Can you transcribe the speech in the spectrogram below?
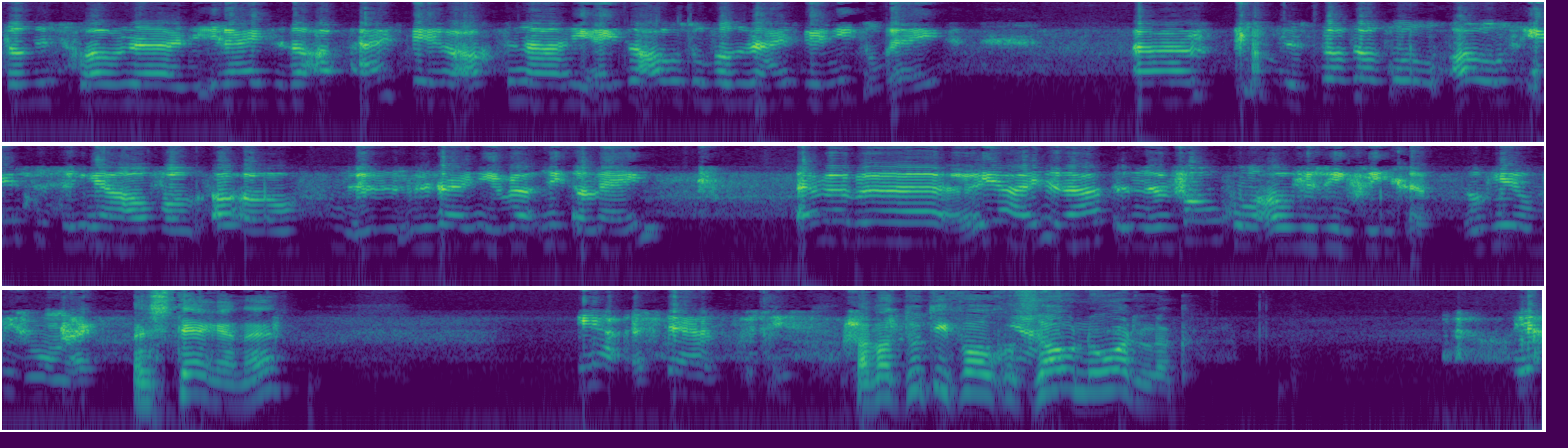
dat is gewoon, eh, die rijden de ijsberen achterna. Die eten alles op wat een ijsbeer niet opeet. Ehm, dus dat was al, al ons eerste signaal van, oh oh, we zijn hier wel niet alleen. En we hebben, eh, ja inderdaad, een, een vogel over zien vliegen. Ook heel bijzonder. Een sterren, hè? Ja, een ster, precies. Maar wat doet die vogel Ja. zo noordelijk? Ja,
